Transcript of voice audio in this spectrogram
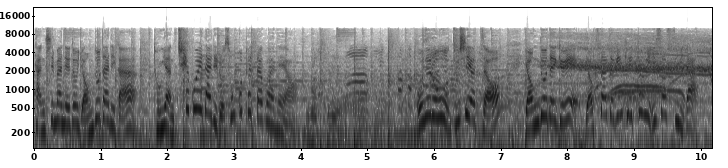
당시만 해도 영도 다리가 동양 최고의 다리로 손꼽혔다고 하네요. 그렇군요. 오늘 오후 2시였죠. 영도대교에 역사적인 개통이 있었습니다.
